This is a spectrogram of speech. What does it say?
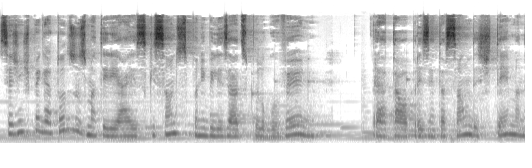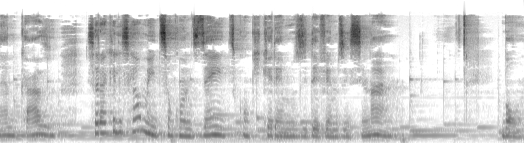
se a gente pegar todos os materiais que são disponibilizados pelo governo, para tal apresentação deste tema, né, no caso, será que eles realmente são condizentes com o que queremos e devemos ensinar? Bom,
